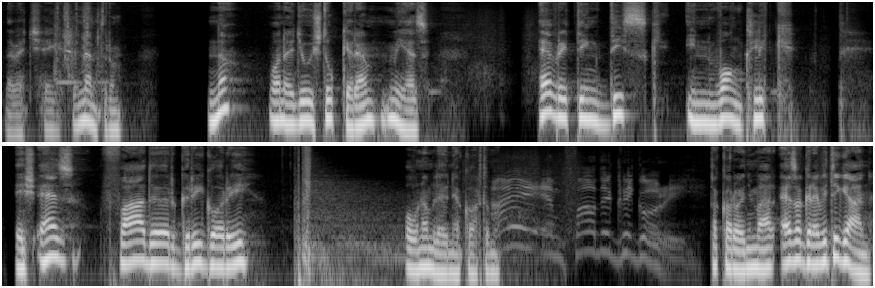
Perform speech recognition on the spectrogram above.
Nevetséges, nem tudom. Na, van egy új stukkerem, mi ez? Everything disk in one click. És ez Father Grigori. Ó, nem lőni akartam. Takarodj már. Ez a Gravity Gun?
